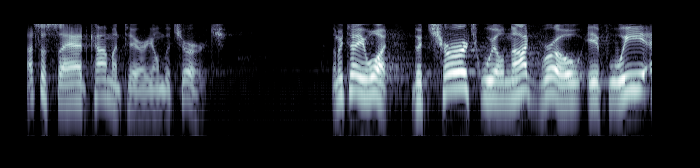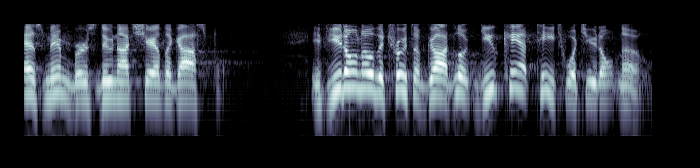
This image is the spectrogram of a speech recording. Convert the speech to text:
That's a sad commentary on the church. Let me tell you what, the church will not grow if we as members do not share the gospel. If you don't know the truth of God, look, you can't teach what you don't know.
